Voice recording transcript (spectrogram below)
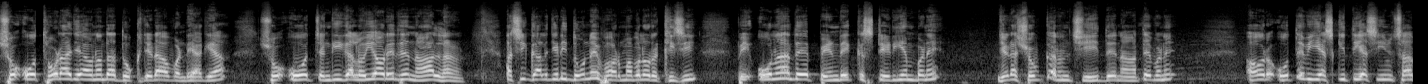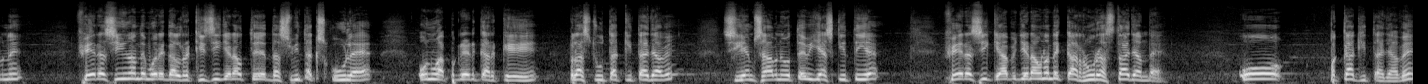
ਸੋ ਉਹ ਥੋੜਾ ਜਿਹਾ ਉਹਨਾਂ ਦਾ ਦੁੱਖ ਜਿਹੜਾ ਵੰਡਿਆ ਗਿਆ। ਸੋ ਉਹ ਚੰਗੀ ਗੱਲ ਹੋਈ ਔਰ ਇਹਦੇ ਨਾਲ ਨਾਲ ਅਸੀਂ ਗੱਲ ਜਿਹੜੀ ਦੋਨੇ ਫੋਰਮਾਂ ਵੱਲੋਂ ਰੱਖੀ ਸੀ ਵੀ ਉਹਨਾਂ ਦੇ ਪਿੰਡ ਇੱਕ ਸਟੇਡੀਅਮ ਬਣੇ, ਜਿਹੜਾ ਸ਼ੁਭਕਰਨ ਸ਼ਹੀਦ ਦੇ ਨਾਂ ਤੇ ਬਣੇ। ਔਰ ਉਹ ਤੇ ਵੀ ਯੈਸ ਕੀਤੀ ਹੈ ਸੀਮ ਸਾਹਿਬ ਨੇ। ਫਿਰ ਅਸੀਂ ਉਹਨਾਂ ਦੇ ਮੋਰੇ ਗੱਲ ਰੱਖੀ ਸੀ, ਜਿਹੜਾ ਉੱਥੇ 10ਵੀਂ ਤੱਕ ਸਕੂਲ ਹੈ, ਉਹਨੂੰ ਅਪਗ੍ਰੇਡ ਕਰਕੇ ਪਲੱਸ 2 ਤੱਕ ਕੀਤਾ ਜਾਵੇ। ਸੀਐਮ ਸਾਹਿਬ ਨੇ ਉੱਤੇ ਵੀ ਯੈਸ ਕੀਤੀ ਹੈ। ਫਿਰ ਅਸੀਂ ਕਿਹਾ ਵੀ ਜਿਹੜਾ ਉਹਨਾਂ ਦੇ ਘਰ ਨੂੰ ਰਸਤਾ ਜਾਂਦਾ ਹੈ, ਉਹ ਪੱਕਾ ਕੀਤਾ ਜਾਵੇ।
